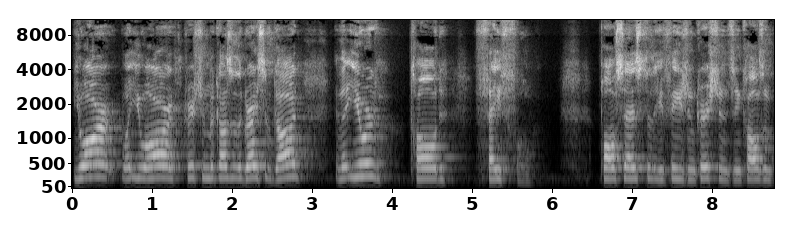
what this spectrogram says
you are what you are, Christian, because of the grace of God, and that you are called faithful. Paul says to the Ephesian Christians, he calls them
